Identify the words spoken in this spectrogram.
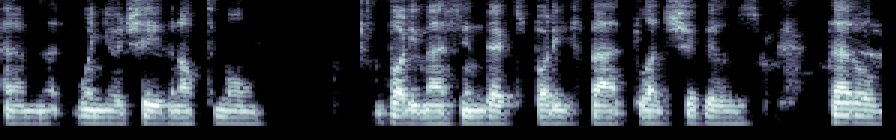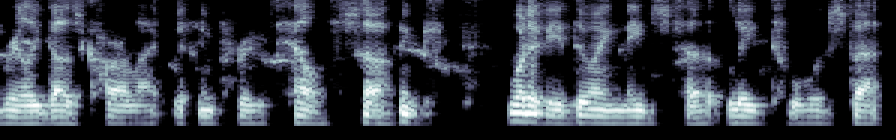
term, that when you achieve an optimal body mass index, body fat, blood sugars, that all really does correlate with improved health. So I think whatever you're doing needs to lead towards that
